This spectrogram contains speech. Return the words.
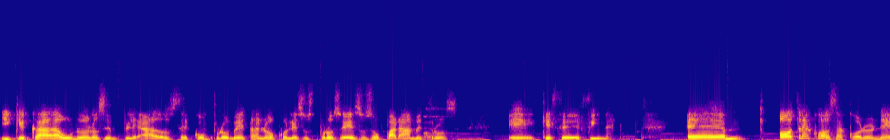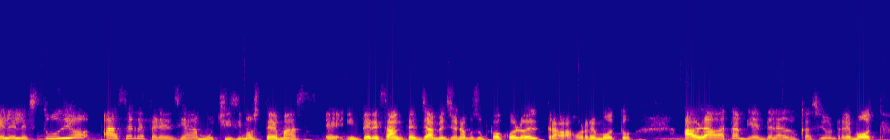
y que cada uno de los empleados se comprometa ¿no? con esos procesos o parámetros eh, que se definan. Em, otra cosa, coronel, el estudio hace referencia a muchísimos temas eh, interesantes, ya mencionamos un poco lo del trabajo remoto, hablaba también de la educación remota.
